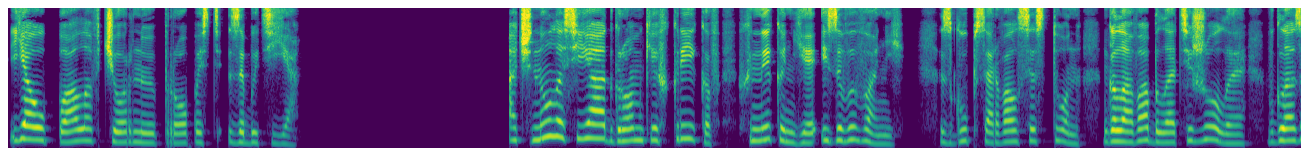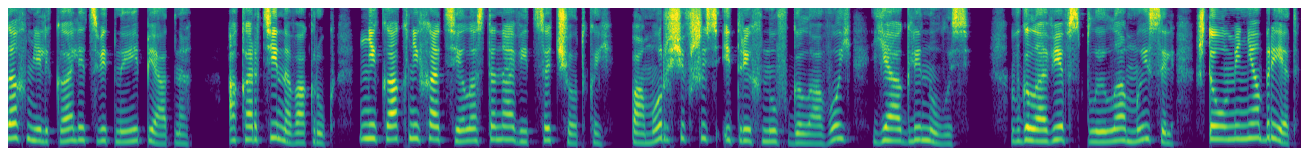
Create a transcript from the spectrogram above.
я упала в черную пропасть забытия. Очнулась я от громких криков, хныканья и завываний. С губ сорвался стон, голова была тяжелая, в глазах мелькали цветные пятна, а картина вокруг никак не хотела становиться четкой. Поморщившись и тряхнув головой, я оглянулась. В голове всплыла мысль, что у меня бред,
